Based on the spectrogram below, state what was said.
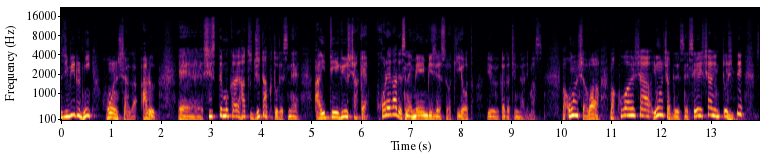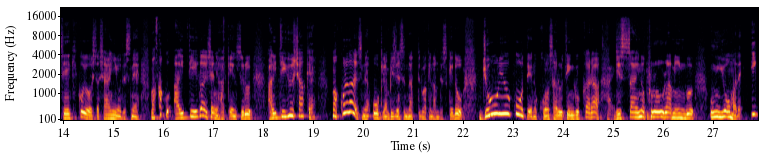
じビルに本社がある、えー、システム開発受託とですね、IT 技術者権、これがですね、メインビジネスの企業と。いう形になります。まあ、御社は、まあ、子会社4社でですね、正社員として正規雇用した社員をですね、まあ、各 IT 会社に派遣する IT 技術者権、まあ、これがですね、大きなビジネスになってるわけなんですけど、上流工程のコンサルティングから、実際のプログラミング、運用まで一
